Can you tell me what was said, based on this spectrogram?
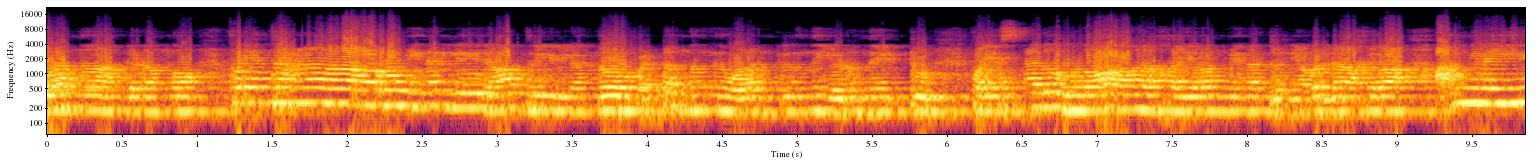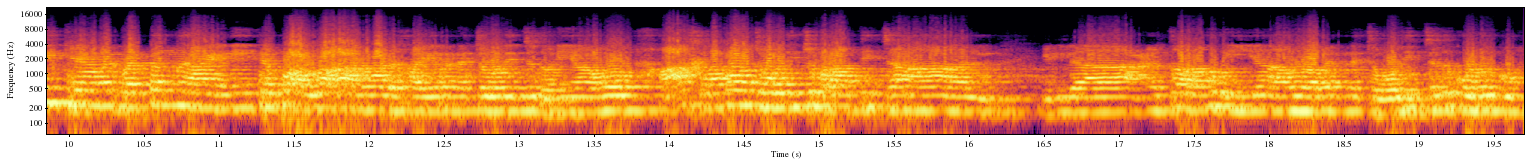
ഉറങ്ങാൻ കിടന്നു. രാത്രിയിൽ എന്തോ പെട്ടെന്ന് ഉറങ്ങിൽ നിന്ന് എഴുന്നേറ്റു. അങ്ങനെ ഇരിക്കെ അവൻ പെട്ടെന്ന് ആ എണീറ്റപ്പോ അള്ളാഹുവോട് ഹൈറനെ ചോദിച്ചു ദുനിയാവോ? ആഖിറമോ ചോദിച്ചു പ്രാർത്ഥിച്ചാൽ അവന് ചോദിച്ചത് കൊടുക്കും.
